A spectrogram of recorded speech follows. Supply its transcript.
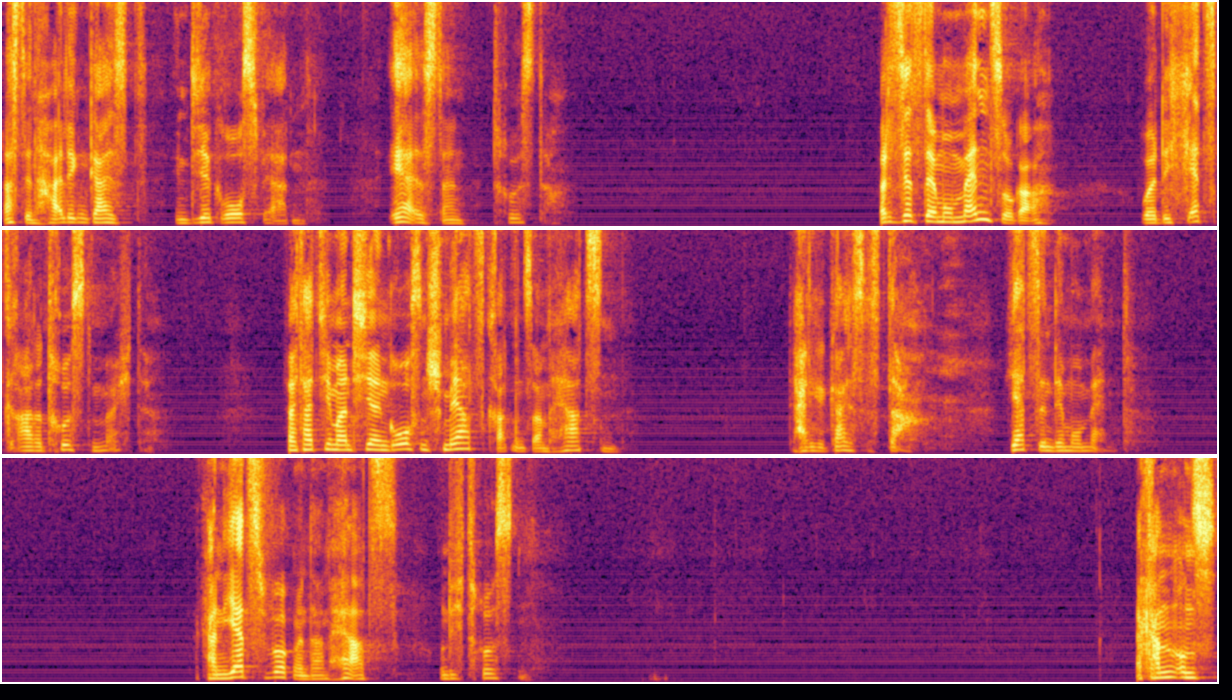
lass den Heiligen Geist in dir groß werden. Er ist ein Tröster. Das ist jetzt der Moment sogar, wo er dich jetzt gerade trösten möchte. Vielleicht hat jemand hier einen großen Schmerz gerade in seinem Herzen. Der Heilige Geist ist da, jetzt in dem Moment. Er kann jetzt wirken in deinem Herz und dich trösten. Er kann uns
